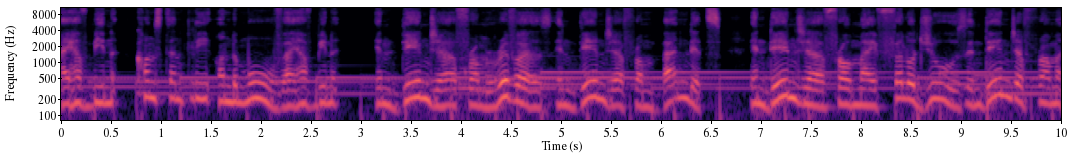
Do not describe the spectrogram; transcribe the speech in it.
I have been constantly on the move. I have been in danger from rivers, in danger from bandits, in danger from my fellow Jews, in danger from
